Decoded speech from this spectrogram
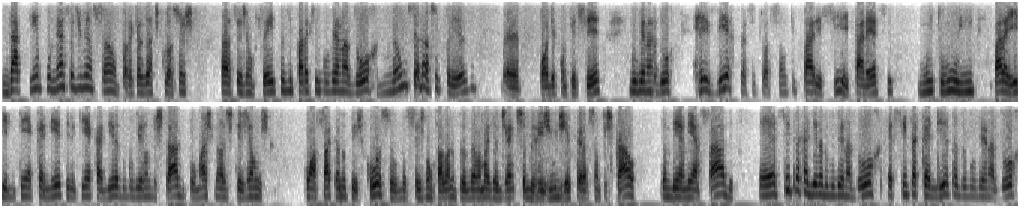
dá tempo nessa dimensão, para que as articulações uh, sejam feitas e para que o governador não será surpresa, eh, pode acontecer, o governador reverta a situação que parecia e parece muito ruim para ele. Ele tem a caneta, ele tem a cadeira do governo do Estado, por mais que nós estejamos com a faca no pescoço, vocês vão falar no programa mais adiante sobre o regime de recuperação fiscal, também ameaçado, é sempre a cadeira do governador, é sempre a caneta do governador,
